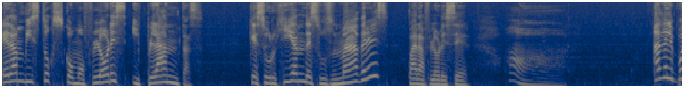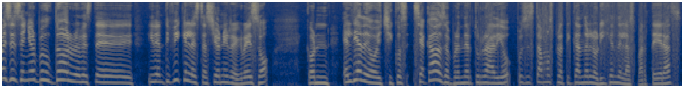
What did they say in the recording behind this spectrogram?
eran vistos como flores y plantas que surgían de sus madres para florecer. Ah. Ándale pues, el señor productor, este, identifique la estación y regreso. Con el día de hoy, chicos, si acabas de aprender tu radio, pues estamos platicando el origen de las parteras,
